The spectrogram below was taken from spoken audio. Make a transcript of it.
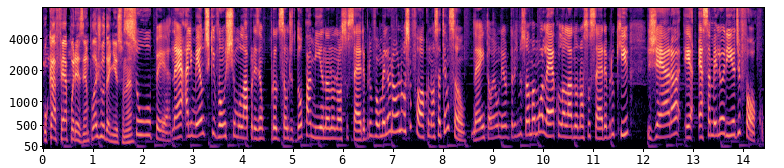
O café, por exemplo, ajuda nisso, né? Super, né? Alimentos que vão estimular, por exemplo, produção de dopamina no nosso cérebro vão melhorar o nosso foco, nossa atenção, né? Então é um neurotransmissor, é uma molécula lá no nosso cérebro que gera essa melhoria de foco.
